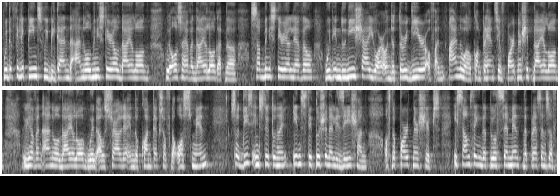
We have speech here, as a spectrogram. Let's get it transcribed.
with the Philippines, we began the annual ministerial dialogue. We also have a dialogue at the sub-ministerial level. With Indonesia, you are on the third year of an annual comprehensive partnership dialogue. We have an annual dialogue with Australia in the context of the AUSMIN. So this institutionalization of the partnerships is something that will cement the presence of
